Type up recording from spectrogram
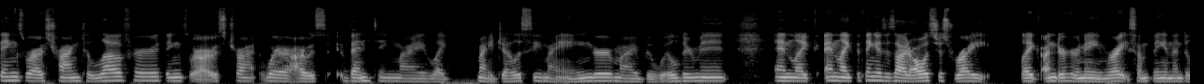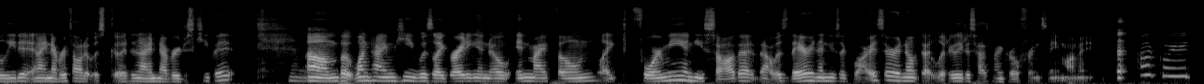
Things where I was trying to love her, things where I was trying, where I was venting my like my jealousy, my anger, my bewilderment, and like and like the thing is, is I'd always just write like under her name, write something and then delete it, and I never thought it was good, and I'd never just keep it. Mm. Um, but one time he was like writing a note in my phone like for me, and he saw that that was there, and then he was like, "Why is there a note that literally just has my girlfriend's name on it?" Awkward.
